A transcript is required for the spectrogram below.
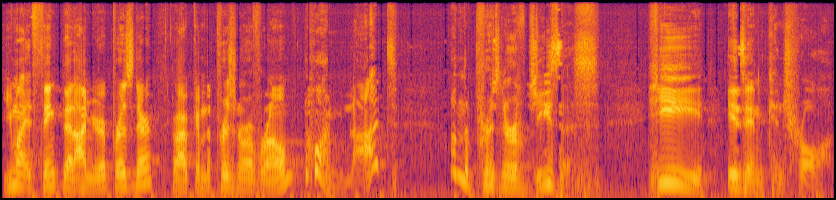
You might think that I'm your prisoner, or I'm the prisoner of Rome. No, I'm not. I'm the prisoner of Jesus. He is in control.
